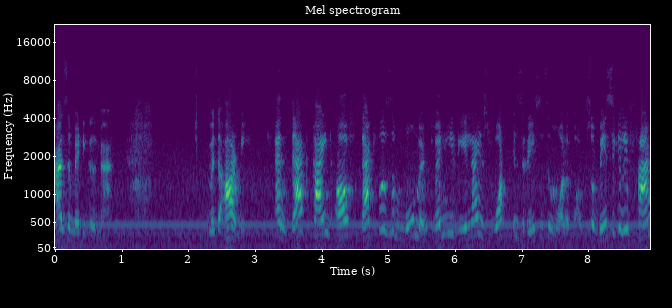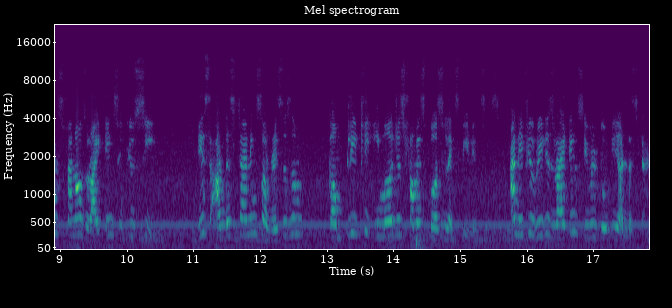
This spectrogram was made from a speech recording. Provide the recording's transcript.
as a medical man with the army. And that kind of, that was the moment when he realized what is racism all about. So basically, Frantz Fanon's writings, if you see, his understandings of racism completely emerges from his personal experiences. And if you read his writings, you will totally understand.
